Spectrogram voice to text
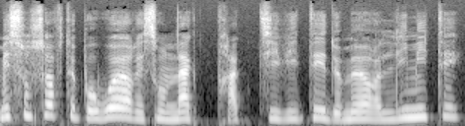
Mais son soft power et son attractivité demeurent limités.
